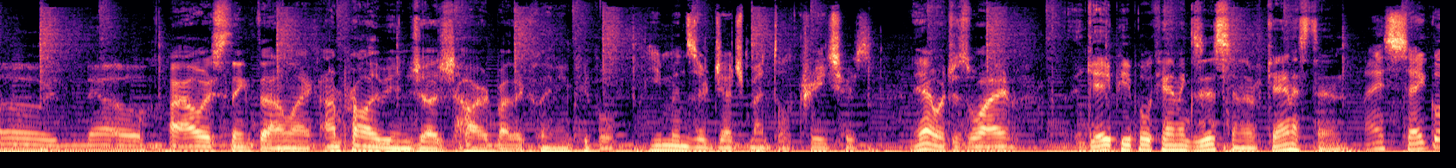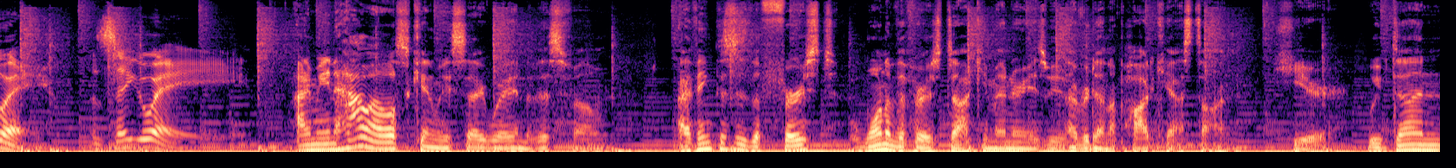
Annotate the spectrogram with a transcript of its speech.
Oh no. I always think that I'm like, I'm probably being judged hard by the cleaning people. Humans are judgmental creatures. Yeah, which is why gay people can't exist in Afghanistan. Nice segue. A segue. I mean, how else can we segue into this film? I think this is the first, one of the first documentaries we've ever done a podcast on here. We've done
